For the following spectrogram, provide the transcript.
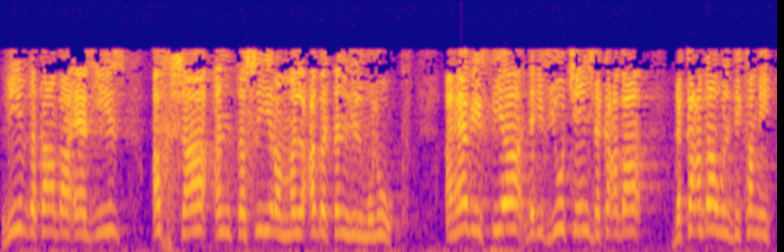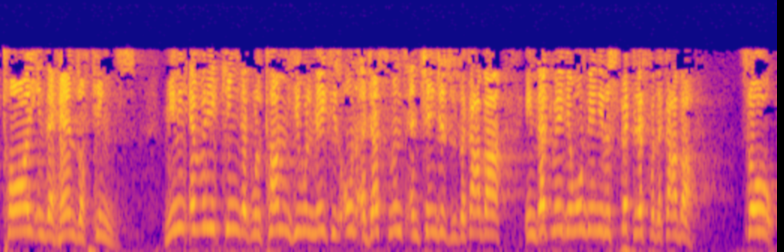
Leave the Kaaba as is. أخشى أن تصير ملعبة للملوك. I have a fear that if you change the Kaaba, the Kaaba will become a toy in the hands of kings. Meaning every king that will come, he will make his own adjustments and changes to the Kaaba. in that way, there won't be any respect left for the Kaaba. So,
